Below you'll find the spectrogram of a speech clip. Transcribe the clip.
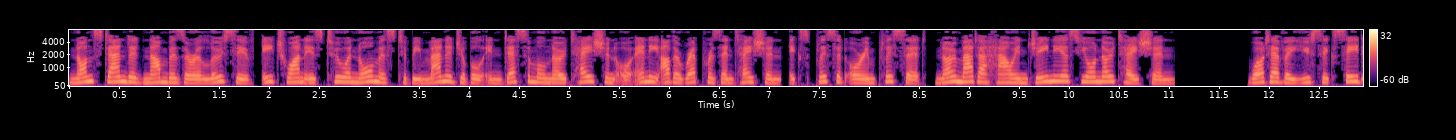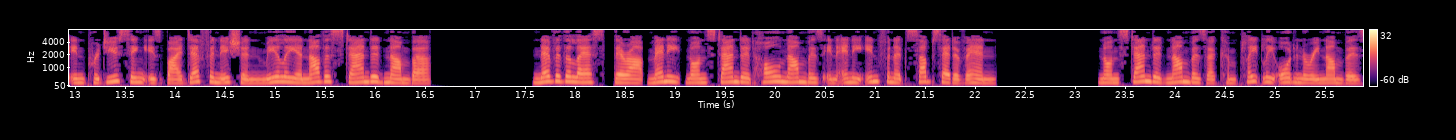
Non-standard numbers are elusive, each one is too enormous to be manageable in decimal notation or any other representation, explicit or implicit, no matter how ingenious your notation. Whatever you succeed in producing is by definition merely another standard number. Nevertheless, there are many non-standard whole numbers in any infinite subset of n, Non-standard numbers are completely ordinary numbers,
